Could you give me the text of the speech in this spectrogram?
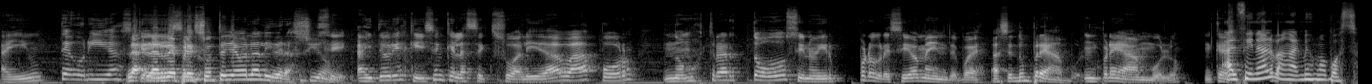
hay teorías la, que la dicen- represión te lleva a la liberación. Sí, hay teorías que dicen que la sexualidad va por no mostrar todo, sino ir progresivamente, pues. Haciendo un preámbulo. Un preámbulo. Al final van al mismo pozo.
